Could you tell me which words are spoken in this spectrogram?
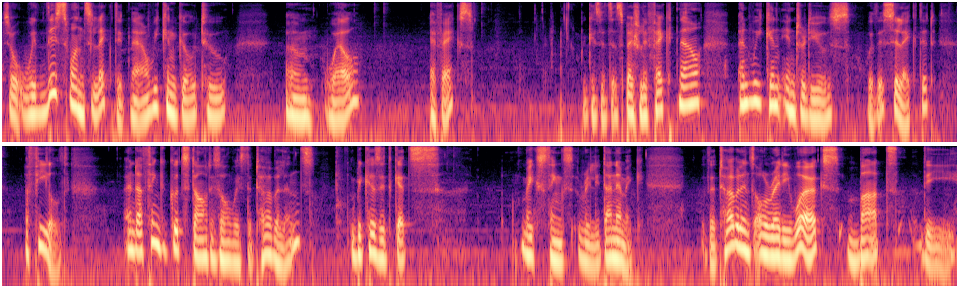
So with this one selected now, we can go to, um, well, FX, because it's a special effect now, and we can introduce, with this selected, a field. And I think a good start is always the turbulence, because it gets makes things really dynamic the turbulence already works, but the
